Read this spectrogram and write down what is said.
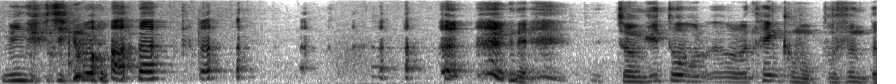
민규 집 화났다. 근데, 전기톱으로 탱크 못 부순다.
